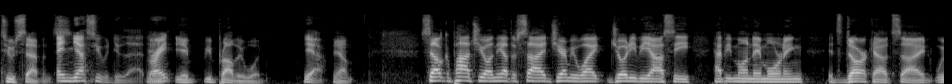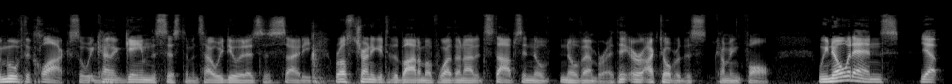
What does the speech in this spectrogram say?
two sevenths. And yes, you would do that, Yeah, right? You, you probably would. Yeah. Yeah. Sal Capaccio on the other side, Jeremy White, Joe DiBiase. Happy Monday morning. It's dark outside. We move the clock, so we Mm-hmm. kind of game the system. It's how we do it as a society. We're also trying to get to the bottom of whether or not it stops in no- November, I think, or October this coming fall. We know it ends. Yep.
